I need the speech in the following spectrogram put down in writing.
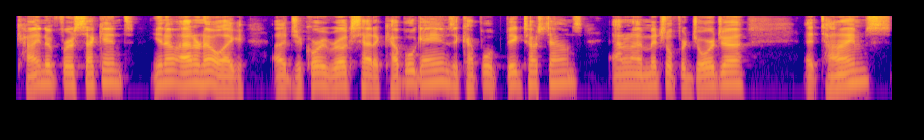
kind of for a second. You know, I don't know. Like uh, Ja'Corey Brooks had a couple games, a couple big touchdowns. Adonai Mitchell for Georgia at times.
